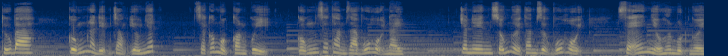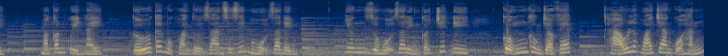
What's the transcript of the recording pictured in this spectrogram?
Thứ ba, cũng là điểm trọng yếu nhất, sẽ có một con quỷ cũng sẽ tham gia vũ hội này. Cho nên số người tham dự vũ hội sẽ nhiều hơn một người, mà con quỷ này cứ cách một khoảng thời gian sẽ giết một hộ gia đình. Nhưng dù hộ gia đình có chết đi cũng không cho phép tháo lớp hóa trang của hắn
